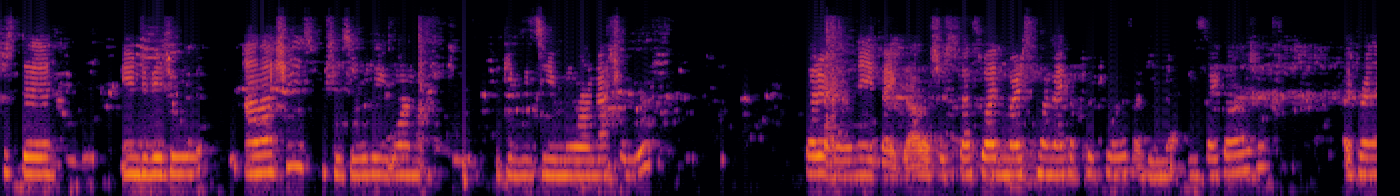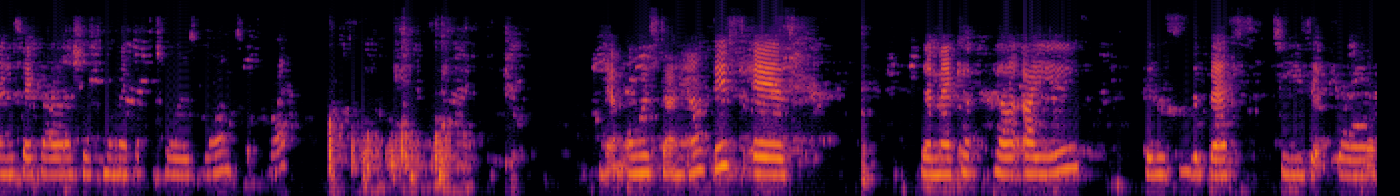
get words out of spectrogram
just the individual eyelashes which is really one that gives you more natural look. I don't really need fake eyelashes. That's why most of my makeup tutorials I do not use fake eyelashes. I've only fake eyelashes in my makeup tutorials once or twice. Yeah, I'm almost done now. This is the makeup palette I use. Because this is the best to use it for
